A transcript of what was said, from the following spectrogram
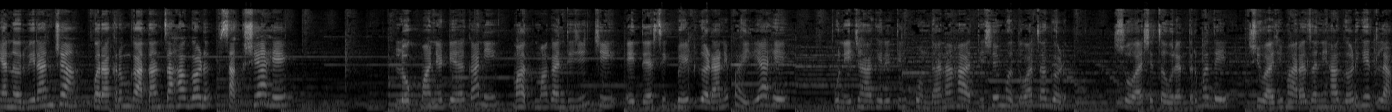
या नरवीरांच्या पराक्रम गाथांचा हा गड साक्षी आहे. लोकमान्य टिळकांनी महात्मा गांधीजींची ऐतिहासिक भेट गडाने पाहिली आहे. पुणे जहागिरीतील कोंढाणा हा अतिशय महत्त्वाचा गड. सोळाशे चौऱ्याहत्तरमध्ये शिवाजी महाराजांनी हा गड घेतला.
